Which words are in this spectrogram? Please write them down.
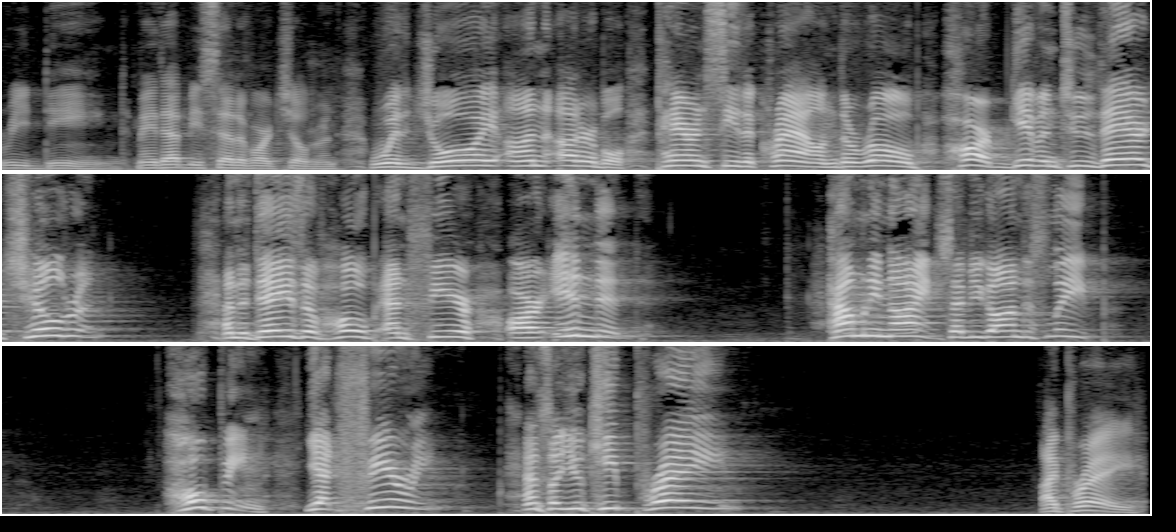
redeemed. May that be said of our children. With joy unutterable, parents see the crown, the robe, harp given to their children. And the days of hope and fear are ended. How many nights have you gone to sleep? Hoping, yet fearing. And so you keep praying. I pray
